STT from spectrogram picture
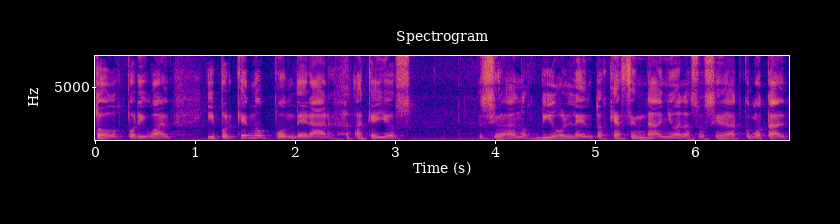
todos por igual. Y por qué no ponderar aquellos ciudadanos violentos que hacen daño a la sociedad como tal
